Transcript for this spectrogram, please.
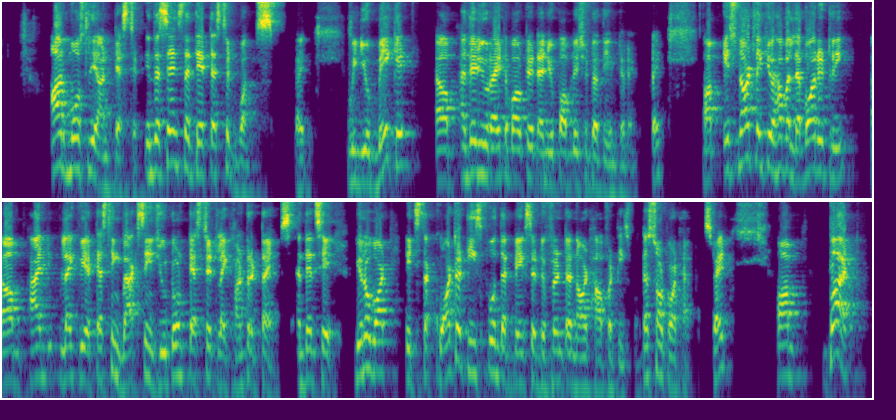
are mostly untested in the sense that they're tested once, right? When you make it um, and then you write about it and you publish it on the internet, right? Um, it's not like you have a laboratory um, and like we are testing vaccines, you don't test it like 100 times and then say, you know what, it's the quarter teaspoon that makes it different and not half a teaspoon. That's not what happens, right? Um, but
